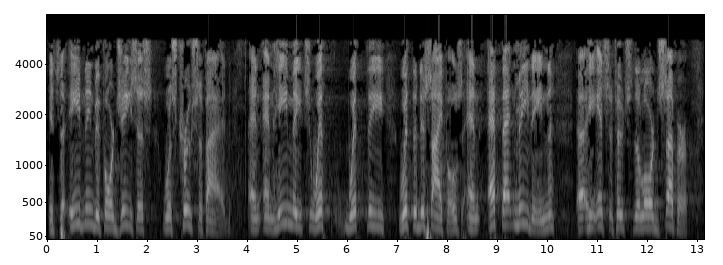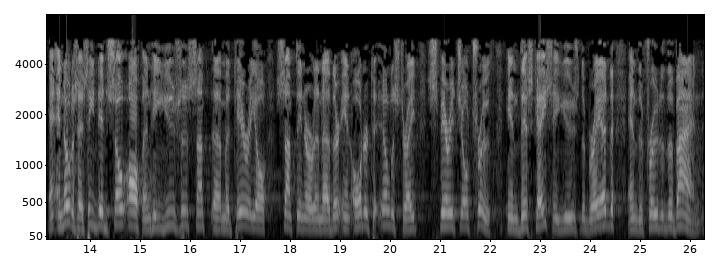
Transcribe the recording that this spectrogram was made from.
it's the evening before Jesus was crucified. And, and he meets with, with the, with the disciples and at that meeting, uh, he institutes the Lord's Supper. And, and, notice, as he did so often, he uses some uh, material something or another in order to illustrate spiritual truth. In this case, he used the bread and the fruit of the vine.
